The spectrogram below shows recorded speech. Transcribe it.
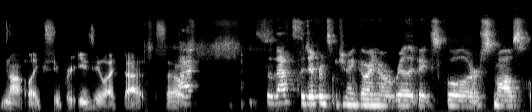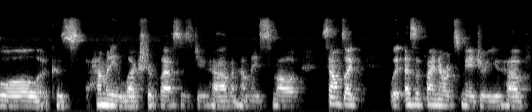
not like super easy like that. So, I, so that's the difference between going to a really big school or a small school. Because how many lecture classes do you have, and how many small? Sounds like as a fine arts major, you have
